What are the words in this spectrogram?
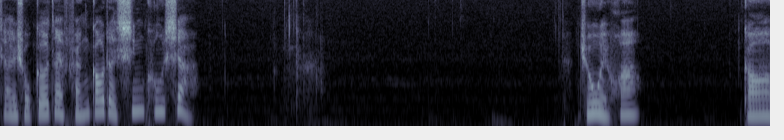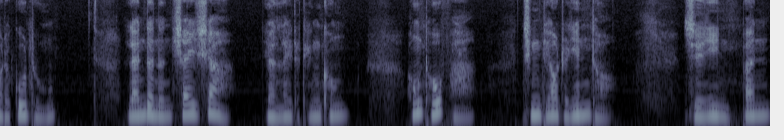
下一首歌在梵高的星空下。九尾花，高傲的孤独，蓝的能摘下眼泪的天空，红头发轻挑着烟斗，血印般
